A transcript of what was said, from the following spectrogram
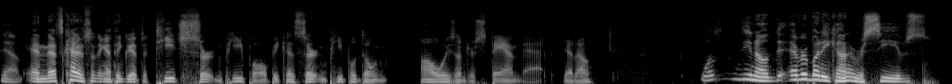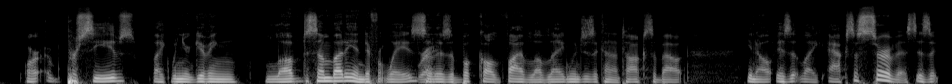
Yeah. And that's kind of something I think we have to teach certain people because certain people don't always understand that, you know? Well, you know, everybody kind of receives or perceives like when you're giving love to somebody in different ways. So there's a book called Five Love Languages that kind of talks about, you know, is it like acts of service? Is it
